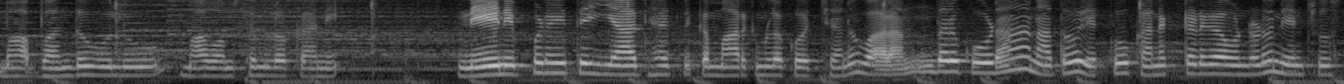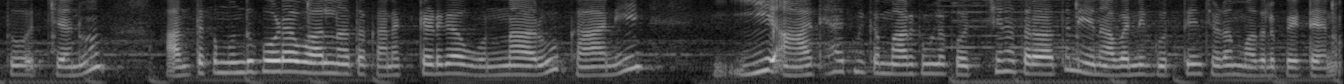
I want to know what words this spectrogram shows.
మా బంధువులు మా వంశంలో కానీ నేను ఎప్పుడైతే ఈ ఆధ్యాత్మిక మార్గంలోకి వచ్చానో వారందరూ కూడా నాతో ఎక్కువ కనెక్టెడ్గా ఉండడం నేను చూస్తూ వచ్చాను. అంతకుముందు కూడా వాళ్ళు నాతో కనెక్టెడ్గా ఉన్నారు. కానీ ఈ ఆధ్యాత్మిక మార్గంలోకి వచ్చిన తర్వాత నేను అవన్నీ గుర్తించడం మొదలుపెట్టాను.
